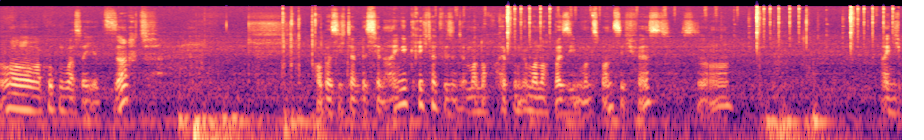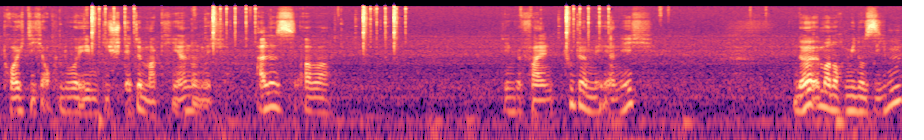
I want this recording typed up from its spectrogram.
oh, mal gucken, was er jetzt sagt. Ob er sich da ein bisschen eingekriegt hat. Wir sind immer noch, halten immer noch bei 27 fest. So. Eigentlich bräuchte ich auch nur eben die Städte markieren und nicht alles, aber den Gefallen tut er mir eher nicht. Nö, immer noch minus 7.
